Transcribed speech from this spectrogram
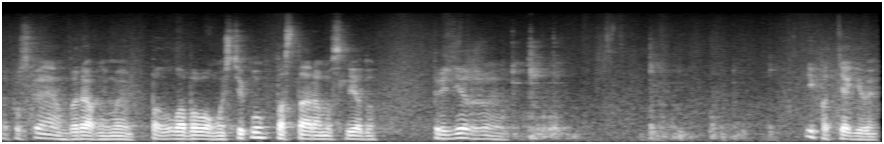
Опускаем, выравниваем по лобовому стеклу по старому следу, придерживаем и подтягиваем.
